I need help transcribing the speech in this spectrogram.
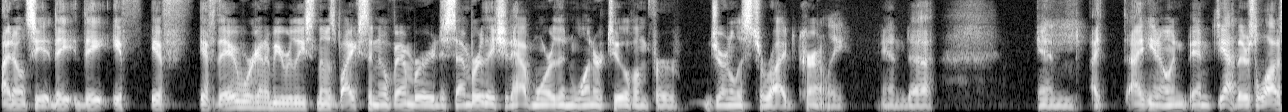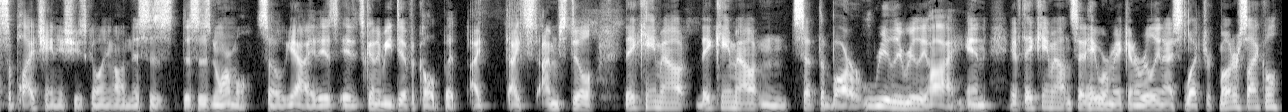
I don't see it. They they if if if they were going to be releasing those bikes in November or December, they should have more than one or two of them for journalists to ride currently. And uh, and I I you know and and yeah, there's a lot of supply chain issues going on. This is this is normal. So yeah, it is it's going to be difficult. But I I I'm still they came out they came out and set the bar really really high. And if they came out and said, hey, we're making a really nice electric motorcycle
